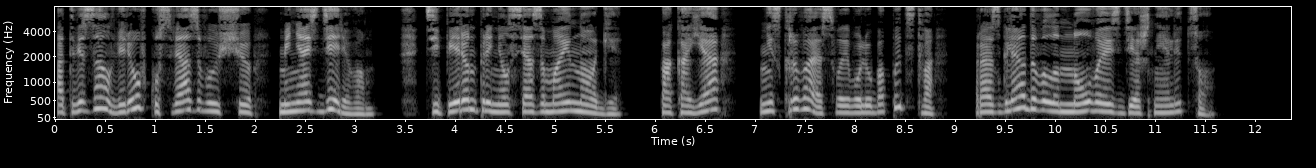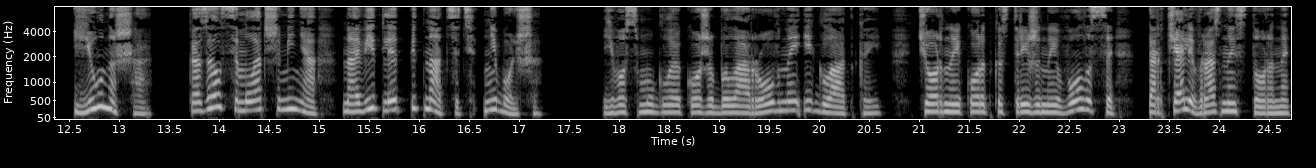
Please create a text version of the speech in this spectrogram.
отвязал веревку, связывающую меня с деревом. Теперь он принялся за мои ноги, пока я, не скрывая своего любопытства, разглядывала новое здешнее лицо. Юноша казался младше меня, на вид лет пятнадцать, не больше. Его смуглая кожа была ровной и гладкой, черные коротко стриженные волосы торчали в разные стороны,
